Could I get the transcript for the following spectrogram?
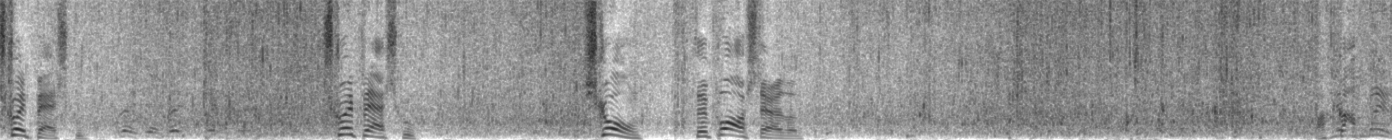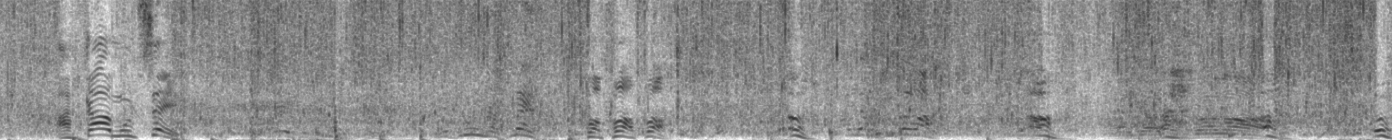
Skoj peshku. Skoj peshku. Shkon, të pashtë edhe. A ka, a ka muito cedo brunat me. Pa, pa, pa. Uh. Uh. Uh.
